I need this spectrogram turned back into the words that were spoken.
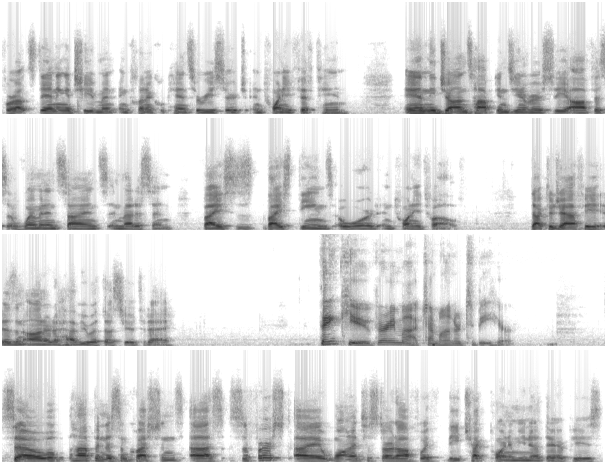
for Outstanding Achievement in Clinical Cancer Research in 2015, and the Johns Hopkins University Office of Women in Science and Medicine Vice, Vice Dean's Award in 2012. Dr. Jaffee, it is an honor to have you with us here today. Thank you very much. I'm honored to be here. So we'll hop into some questions. Uh, so first, I wanted to start off with the checkpoint immunotherapies,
